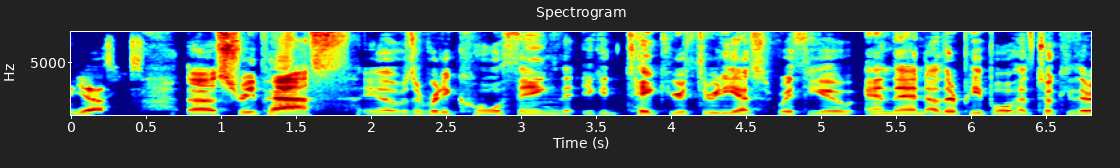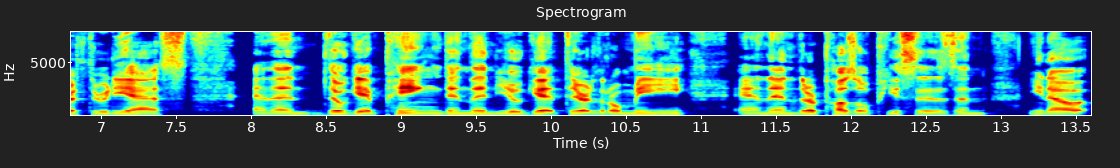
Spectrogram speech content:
Yes. uh, Street Pass, you know, it was a really cool thing that you could take your 3DS with you, and then other people have took their 3DS, and then they'll get pinged, and then you'll get their little Mii, and then their puzzle pieces, and you know,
